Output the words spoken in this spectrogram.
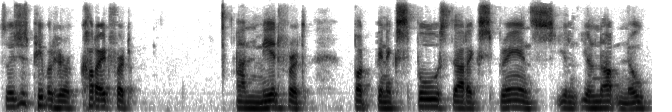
So it's just people who are cut out for it and made for it, but been exposed to that experience. You'll you'll not know.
